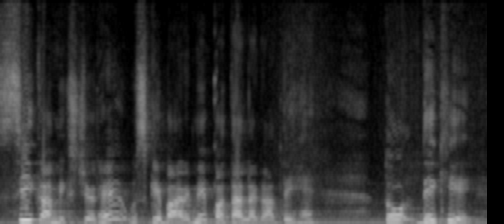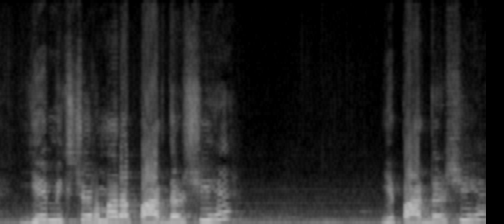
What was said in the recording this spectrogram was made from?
सी का मिक्सचर है उसके बारे में पता लगाते हैं। तो देखिए ये मिक्सचर हमारा पारदर्शी है। ये पारदर्शी है।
